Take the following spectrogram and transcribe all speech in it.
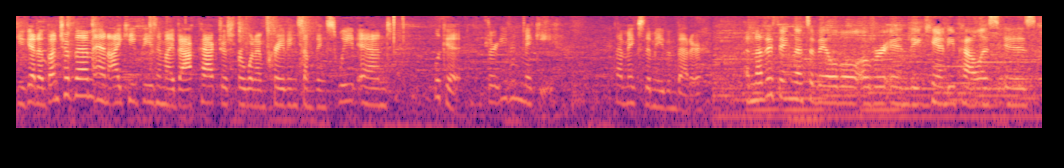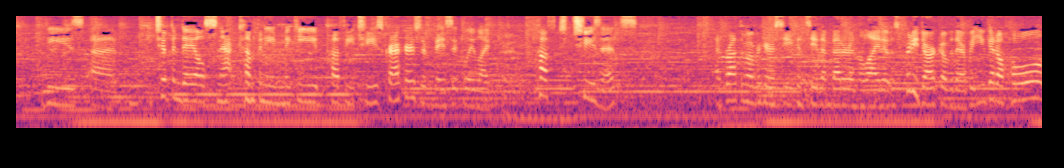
you get a bunch of them and I keep these in my backpack just for when I'm craving something sweet. And look at, they're even Mickey. That makes them even better. Another thing that's available over in the Candy Palace is these uh, Chip 'n Dale Snack Company Mickey Puffy Cheese Crackers. They're basically like puffed Cheez-Its. I brought them over here so you can see them better in the light. It was pretty dark over there, but you get a whole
